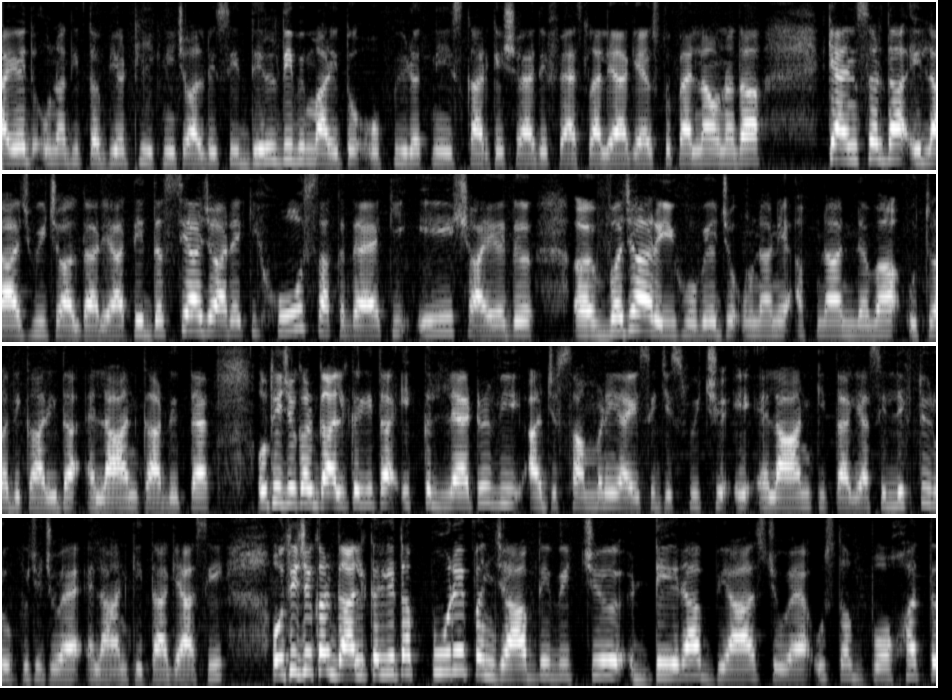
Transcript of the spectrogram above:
ਸ਼ਾਇਦ ਉਹਨਾਂ ਦੀ ਤਬੀਅਤ ਠੀਕ ਨਹੀਂ ਚੱਲ ਰਹੀ ਸੀ, ਦਿਲ ਦੀ ਬਿਮਾਰੀ ਤੋਂ ਉਹ ਪੀੜਤ ਨੇ, ਇਸ ਕਰਕੇ ਸ਼ਾਇਦ ਇਹ ਫੈਸਲਾ ਲਿਆ ਗਿਆ। ਇਸ ਤੋਂ ਪਹਿਲਾਂ ਉਹਨਾਂ ਦਾ ਕੈਂਸਰ ਦਾ ਇਲਾਜ ਵੀ ਚੱਲਦਾ ਰਿਹਾ ਤੇ ਦੱਸਿਆ ਜਾ ਰਿਹਾ ਕਿ ਹੋ ਸਕਦਾ ਹੈ ਕਿ ਇਹ ਸ਼ਾਇਦ ਵਜ੍ਹਾ ਰਹੀ ਹੋਵੇ ਜੋ ਉਹਨਾਂ ਨੇ ਆਪਣਾ ਨਵਾਂ ਉੱਤਰਾਧਿਕਾਰੀ ਦਾ ਐਲਾਨ ਕਰ ਦਿੱਤਾ ਹੈ। ਉੱਥੇ ਜੇਕਰ ਗੱਲ ਕਰੀਏ ਤਾਂ ਇੱਕ ਲੈਟਰ ਵੀ ਅੱਜ ਸਾਹਮਣੇ ਆਈ ਸੀ, ਜਿਸ ਵਿੱਚ ਇਹ ਐਲਾਨ ਕੀਤਾ ਗਿਆ ਸੀ, ਲਿਖਤੀ ਰੂਪ ਵਿੱਚ ਜੋ ਹੈ ਐਲਾਨ ਕੀਤਾ ਗਿਆ ਸੀ। ਉੱਥੇ ਜੇਕਰ ਗੱਲ ਕਰੀਏ ਤਾਂ ਪੂਰੇ ਪੰਜਾਬ ਦੇ ਵਿੱਚ ਡੇਰਾ ਬਿਆਸ ਜੋ ਹੈ ਉਸ ਦਾ ਬਹੁਤ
